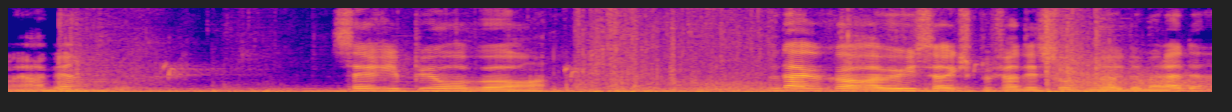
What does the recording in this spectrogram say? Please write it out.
on verra bien. C'est ripé au rebord. D'accord, ah oui, c'est vrai que je peux faire des sauts de, malade.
